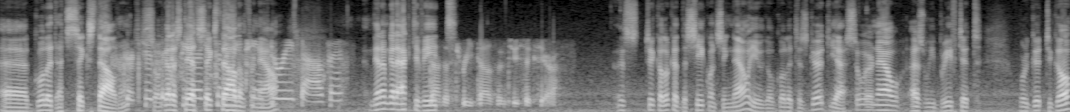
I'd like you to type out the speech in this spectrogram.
uh, Goulet at 6000. So I gotta stay at 6000 for now. 3000. And then I'm gonna activate. Down to 3260. Let's take a look at the sequencing now. Here we go. Goulet is good. Yeah. So we're now, as we briefed it, we're good to go.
